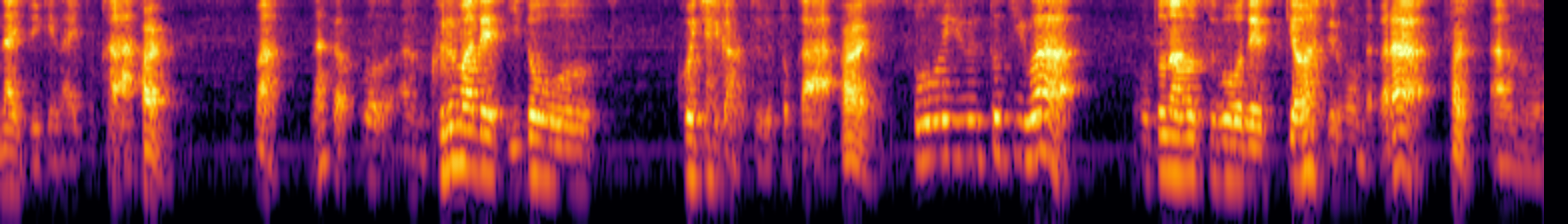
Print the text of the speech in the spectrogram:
ないといけないとか、はい。まあなんかおあの車で移動を小1時間するとか、はい。そういう時は大人の都合で付き合わせてるもんだから、はい。あの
